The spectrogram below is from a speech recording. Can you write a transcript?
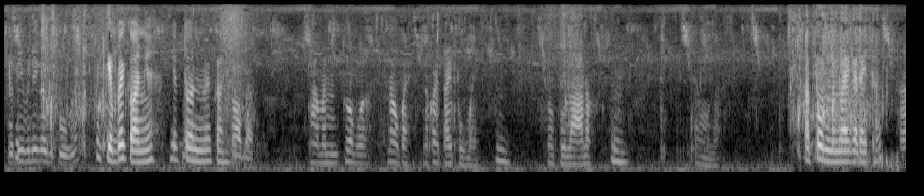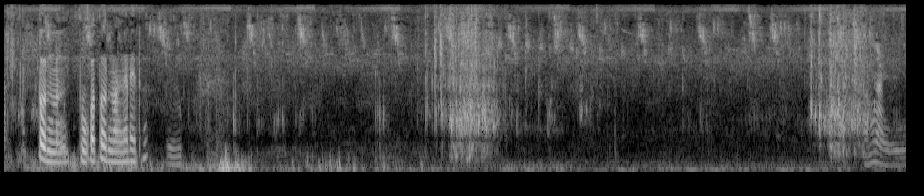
เดี๋ยวที่วันนี้ก็จะปลูกแล้วเก็บไว้ก่อนไงเก็บต้นไว้ก่อนก็แบบถ้ามันท่วมก็เน่าไปแล้วค่อยไต่ปลูกใหม่อืมช่วงตุลาเนาะอืมช่างมันนะเอาต้นมันไว้ก็ได้ทั้งฮะต้นมันปลูกก็ต้นมันก็ได้ทั้ง เออทำไงเลย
